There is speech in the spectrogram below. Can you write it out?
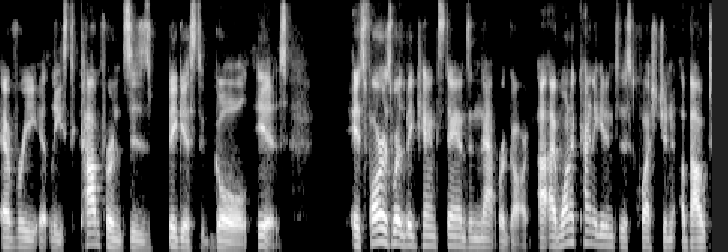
every, at least, conference's biggest goal is. As far as where the Big Ten stands in that regard, I, I want to kind of get into this question about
